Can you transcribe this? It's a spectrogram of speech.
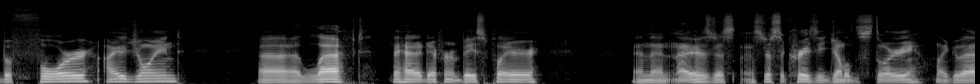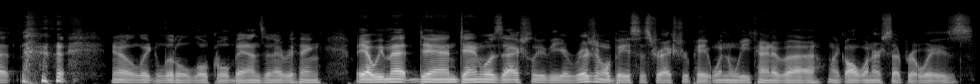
before I joined. Uh, left, they had a different bass player and then uh, it was just it's just a crazy jumbled story like that. You know like little local bands and everything. But yeah we met dan. Dan was actually the original bassist for extirpate when we kind of uh like all went our separate ways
